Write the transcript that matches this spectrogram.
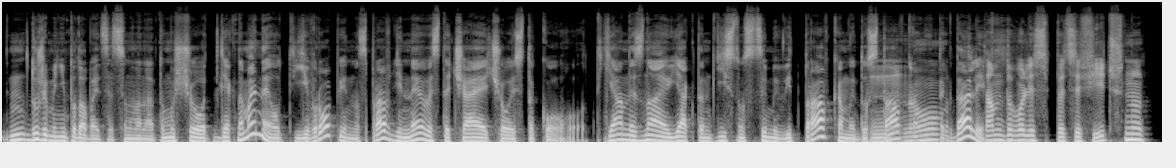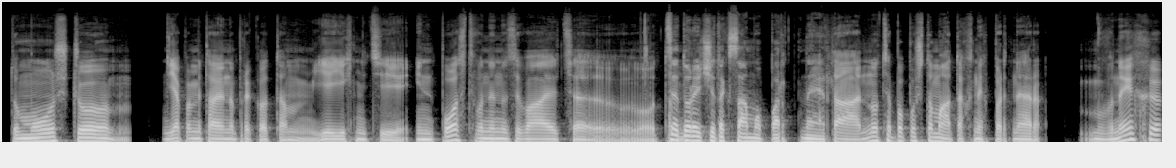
Дуже мені подобається ця новина, тому що, от, як на мене, от Європі насправді не вистачає чогось такого. От я не знаю, як там дійсно з цими відправками, доставками Ну, і так далі. Там доволі специфічно, тому що я пам'ятаю, наприклад, там є їхні ці інпост, вони називаються. От, Це, там, до речі, так само партнер. та, ну це по поштоматах в них партнер. В них е,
